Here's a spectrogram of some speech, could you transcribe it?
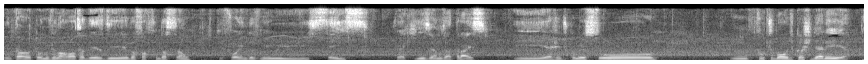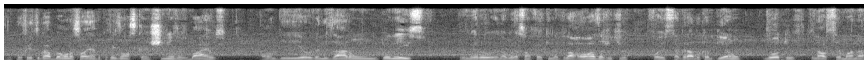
Então, eu tô no Vila Rosa desde a sua fundação, que foi em 2006, foi há 15 anos atrás. E a gente começou em futebol de cancha de areia. O prefeito Gabão, na sua época, fez umas canchinhas nos bairros, onde organizaram torneios. A primeira inauguração foi aqui na Vila Rosa, a gente foi sagrado campeão. No outro final de semana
